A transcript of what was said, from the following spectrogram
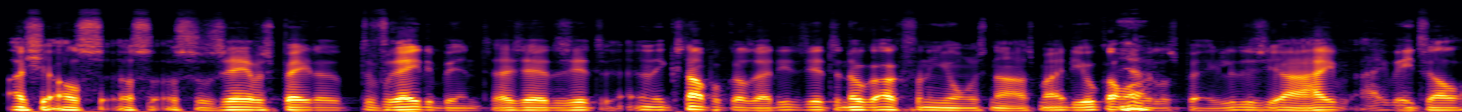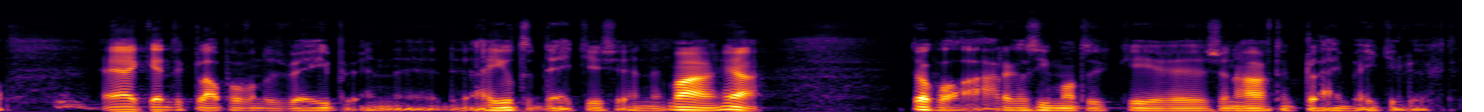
als je als, als, als reservespeler tevreden bent. Hij zei, er zitten, en ik snap ook al, zei, er zitten ook acht van die jongens naast mij... die ook allemaal Ja. willen spelen. Dus ja, hij, hij weet wel... Hij kent de klappen van de zweep en eh, hij hield het netjes. En, eh, maar ja, toch wel aardig als iemand een keer eh, zijn hart een klein beetje lucht.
